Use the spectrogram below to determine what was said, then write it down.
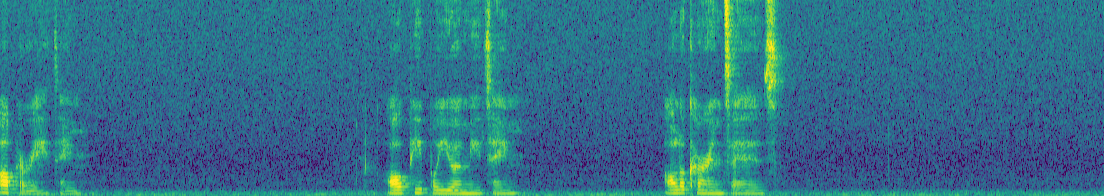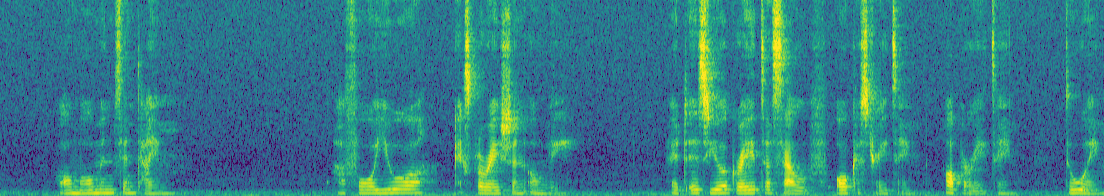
operating. All people you are meeting, all occurrences, all moments in time are for your exploration only. It is your greater self orchestrating, operating, doing.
